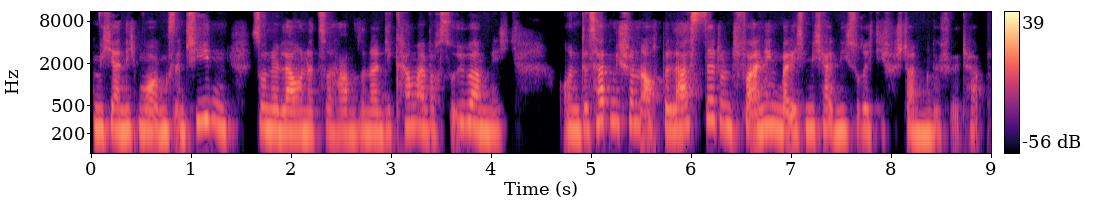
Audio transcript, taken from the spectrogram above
mich ja nicht morgens entschieden, so eine Laune zu haben, sondern die kam einfach so über mich. Und das hat mich schon auch belastet und vor allen Dingen, weil ich mich halt nicht so richtig verstanden gefühlt habe.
